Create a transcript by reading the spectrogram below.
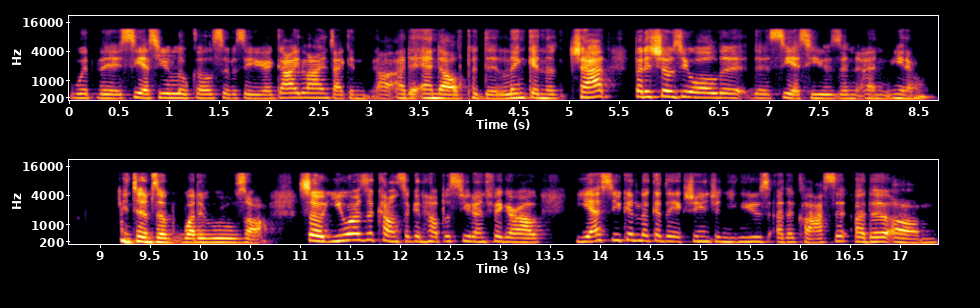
with the CSU local service area guidelines, I can, uh, at the end, I'll put the link in the chat, but it shows you all the, the CSUs and, and, you know, in terms of what the rules are. So you as a counselor can help a student figure out, yes, you can look at the exchange and use other classes, other, um,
